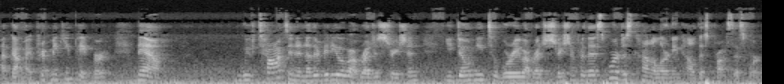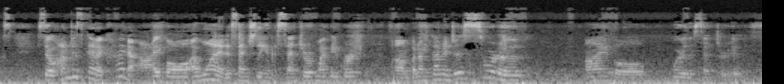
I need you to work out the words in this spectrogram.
I've got my printmaking paper. Now, we've talked in another video about registration. You don't need to worry about registration for this. We're just kind of learning how this process works. So I'm just gonna kind of eyeball, I want it essentially in the center of my paper, um, but I'm gonna just sort of eyeball where the center is.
